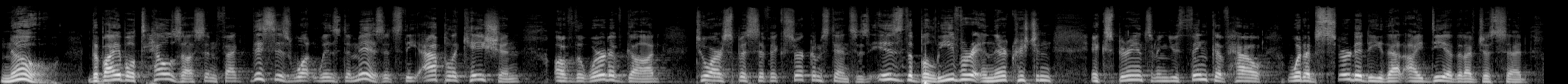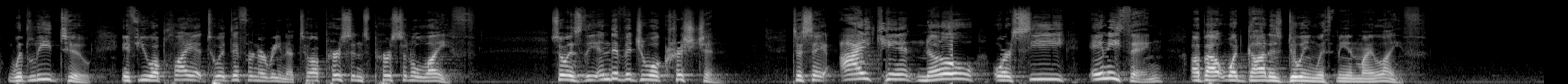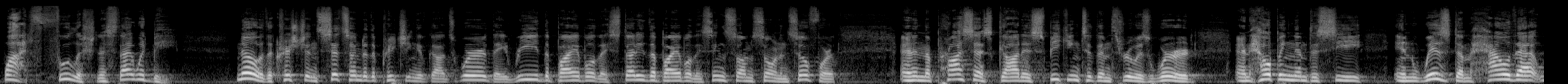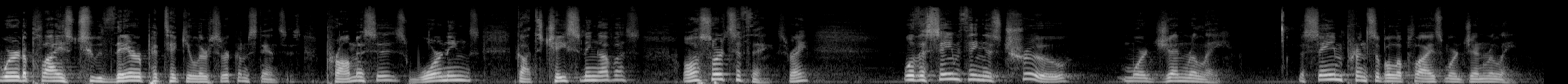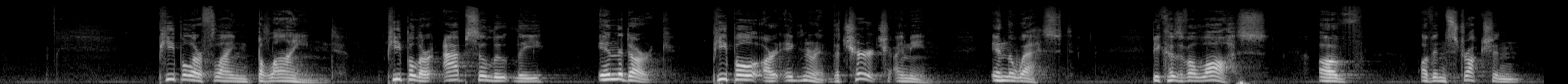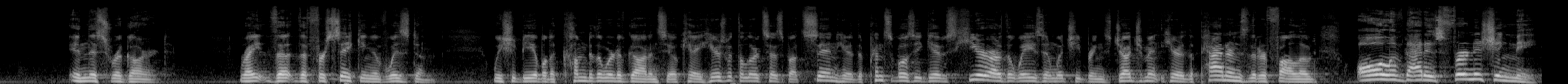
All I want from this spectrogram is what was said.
No, the Bible tells us, in fact, this is what wisdom is it's the application of the Word of God to our specific circumstances. Is the believer in their Christian experience? I mean, you think of how, what absurdity that idea that I've just said would lead to if you apply it to a different arena, to a person's personal life. So, as the individual Christian, to say, I can't know or see anything about what God is doing with me in my life. What foolishness that would be. No, the Christian sits under the preaching of God's word. They read the Bible, they study the Bible, they sing psalms, so on and so forth. And in the process, God is speaking to them through his word and helping them to see in wisdom how that word applies to their particular circumstances promises, warnings, God's chastening of us, all sorts of things, right? Well, the same thing is true more generally. The same principle applies more generally. People are flying blind. People are absolutely in the dark. People are ignorant. The church, I mean, in the West, because of a loss of, of instruction in this regard, right? The, the forsaking of wisdom we should be able to come to the Word of God and say, okay, here's what the Lord says about sin. Here are the principles He gives. Here are the ways in which He brings judgment. Here are the patterns that are followed. All of that is furnishing me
